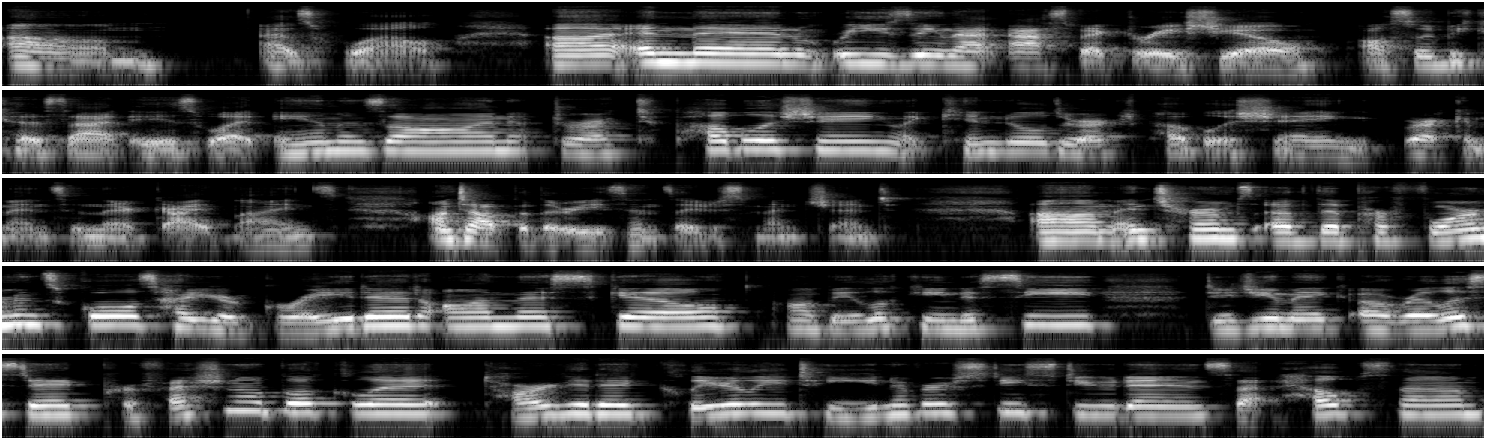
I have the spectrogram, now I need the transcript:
Um, as well. Uh, and then we're using that aspect ratio also because that is what Amazon direct publishing, like Kindle direct publishing, recommends in their guidelines, on top of the reasons I just mentioned. Um, in terms of the performance goals, how you're graded on this skill, I'll be looking to see did you make a realistic professional booklet targeted clearly to university students that helps them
